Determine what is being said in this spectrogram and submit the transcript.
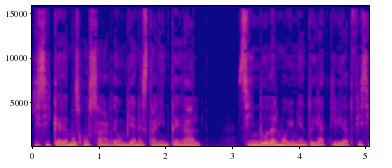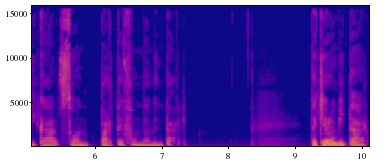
y si queremos gozar de un bienestar integral, sin duda el movimiento y la actividad física son parte fundamental. Te quiero invitar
